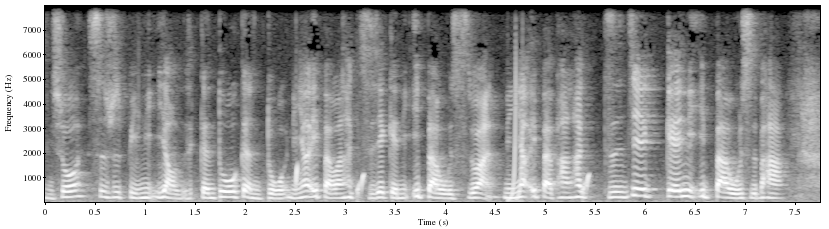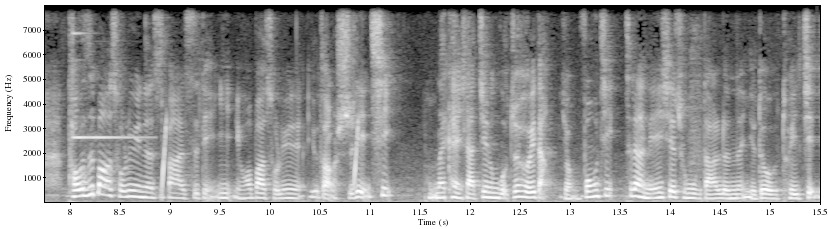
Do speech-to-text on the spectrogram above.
你说是不是比你要的更多更多？你要一百万，他直接给你一百五十万；你要一百趴，他直接给你一百五十趴。投资报酬率呢是八十四点一，年化报酬率呢有到十点七。我们来看一下金融股最后一档永丰金，这两年一些存股达人呢也都有推荐。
